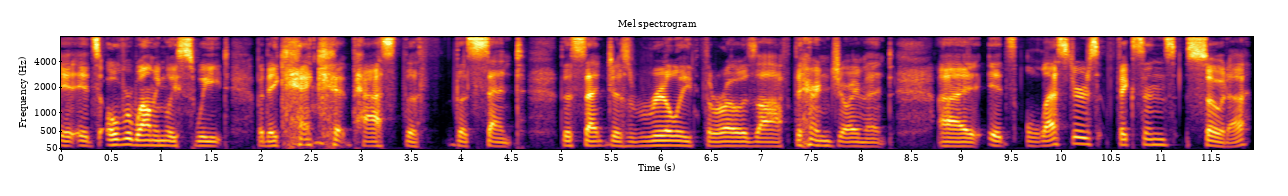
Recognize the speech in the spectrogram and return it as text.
it, it's overwhelmingly sweet, but they can't get past the the scent. The scent just really throws off their enjoyment. Uh, it's Lester's Fixins Soda.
